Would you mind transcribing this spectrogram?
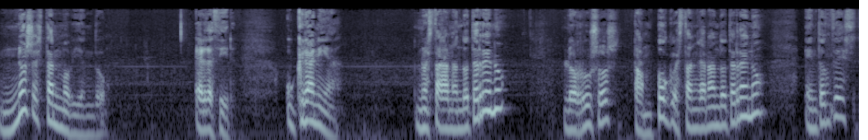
No se están moviendo. Es decir, Ucrania no está ganando terreno, los rusos tampoco están ganando terreno, entonces,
